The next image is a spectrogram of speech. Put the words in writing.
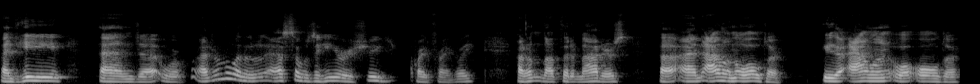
and he and uh, or I don't know whether Asta was a he or a she. Quite frankly, I don't. Not that it matters. Uh, and Alan Alda, either Alan or Alda,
